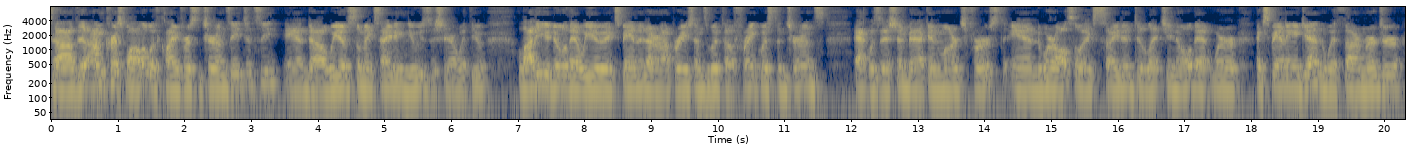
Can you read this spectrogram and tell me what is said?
I'm Chris Walla with Client First Insurance Agency, and uh, we have some exciting news to share with you. A lot of you know that we have expanded our operations with a Franquist Insurance acquisition back in March 1st, and we're also excited to let you know that we're expanding again with our merger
